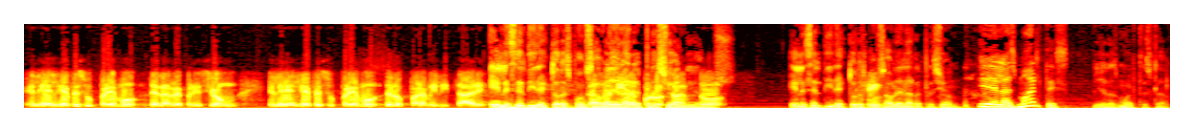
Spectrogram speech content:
él es el jefe supremo de la represión, él es el jefe supremo de los paramilitares. Él es el director responsable de la salida, represión, tanto- digamos. Él es el director responsable de la represión Y de las muertes. y de las muertes, claro.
